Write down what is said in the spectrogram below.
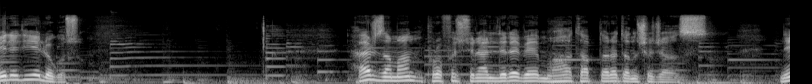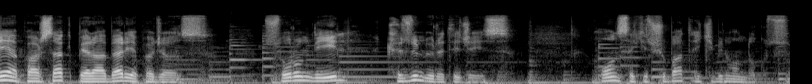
Belediye logosu. Her zaman profesyonellere ve muhataplara danışacağız. Ne yaparsak beraber yapacağız. Sorun değil, çözüm üreteceğiz. 18 Şubat 2019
